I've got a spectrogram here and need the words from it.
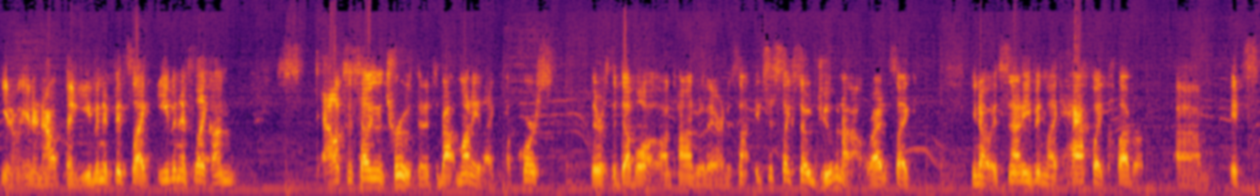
you know, in and out thing. Even if it's like, even if like on Alex is telling the truth and it's about money, like, of course, there's the double entendre there, and it's not, it's just like so juvenile, right? It's like, you know, it's not even like halfway clever. Um, it's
